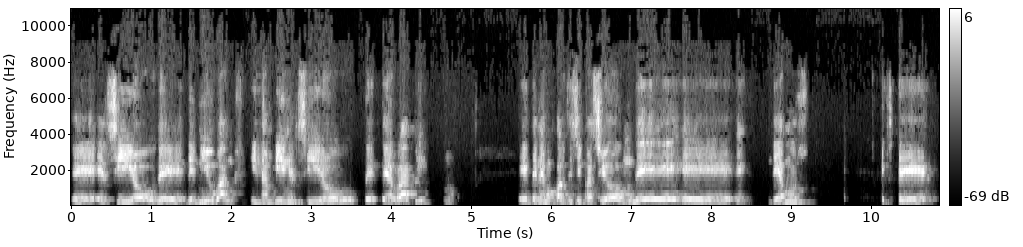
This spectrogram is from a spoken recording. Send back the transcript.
eh, el CEO de, de Newbank y también el CEO de, de Rappi. ¿no? Eh, tenemos participación de, eh, eh digamos, este,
